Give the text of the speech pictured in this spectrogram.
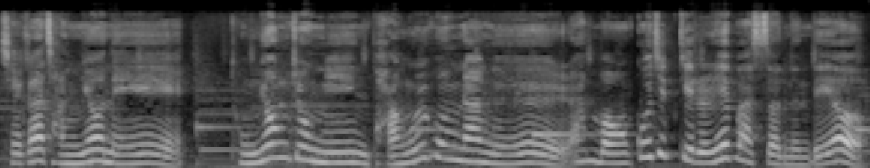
제가 작년에 동형종인 방울복랑을 한번 꼬집기를 해봤었는데요.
